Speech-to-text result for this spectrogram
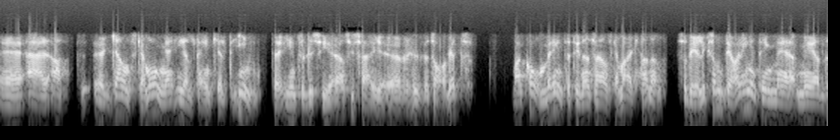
eh, är att eh, ganska många helt enkelt inte introduceras i Sverige överhuvudtaget. Man kommer inte till den svenska marknaden. Så det, är liksom, det har ingenting med, med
